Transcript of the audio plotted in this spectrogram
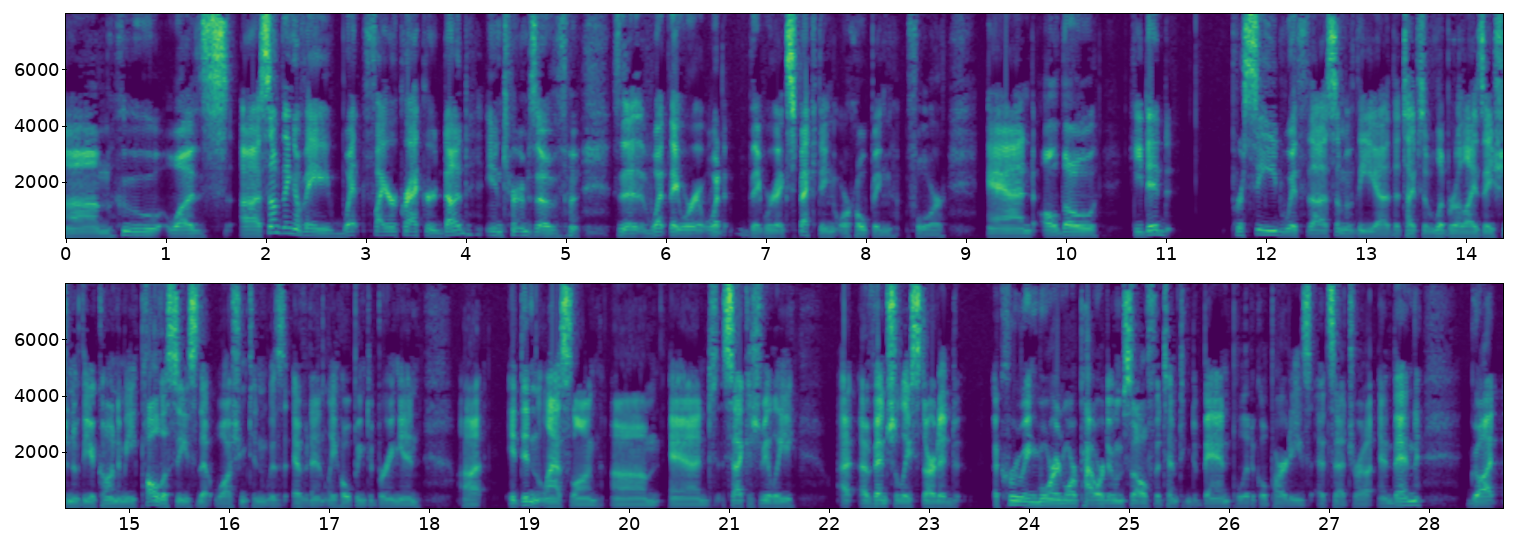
um, who was uh, something of a wet firecracker dud in terms of what they were what they were expecting or hoping for. And although he did proceed with uh, some of the uh, the types of liberalization of the economy policies that Washington was evidently hoping to bring in, uh, it didn't last long. Um, and Saakashvili uh, eventually started accruing more and more power to himself, attempting to ban political parties, etc. And then got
